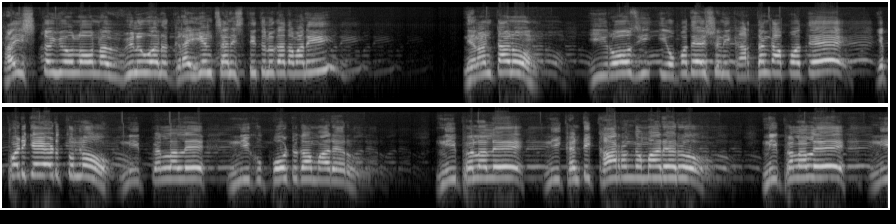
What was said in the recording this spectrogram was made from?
క్రైస్తవ్యంలో ఉన్న విలువను గ్రహించని స్థితులు కదమని నేనంటాను ఈ రోజు ఈ ఉపదేశం నీకు అర్థం కాకపోతే ఎప్పటికే ఏడుతున్నావు. నీ పిల్లలే నీకు పోటుగా మారారు. నీ పిల్లలే నీ కంటి కారంగా మారారు. నీ పిల్లలే నీ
